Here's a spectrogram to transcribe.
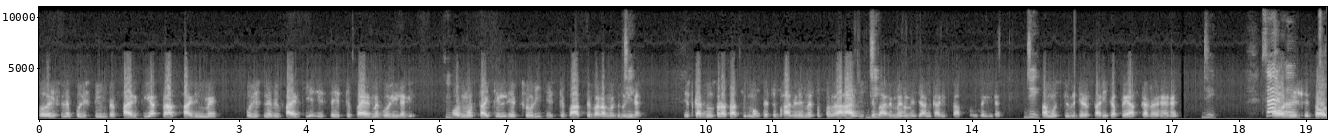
तो इसने पुलिस टीम पे फायर किया। क्रॉस फायरिंग में पुलिस ने भी फायर की जिससे इसके पैर में गोली लगी और मोटरसाइकिल एक चोरी की इसके पास से बरामद हुई है। इसका दूसरा साथी मौके से भागने में सफल रहा है जिसके बारे में हमें जानकारी प्राप्त हो गई है। जी। हम उसकी भी गिरफ्तारी का प्रयास कर रहे हैं। जी। सर और निश्चित तौर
